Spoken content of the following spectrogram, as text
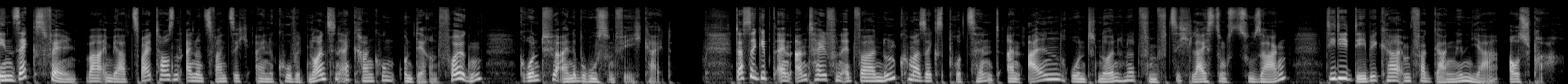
In sechs Fällen war im Jahr 2021 eine Covid-19-Erkrankung und deren Folgen Grund für eine Berufsunfähigkeit. Das ergibt einen Anteil von etwa 0,6 Prozent an allen rund 950 Leistungszusagen, die die DBK im vergangenen Jahr aussprach.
